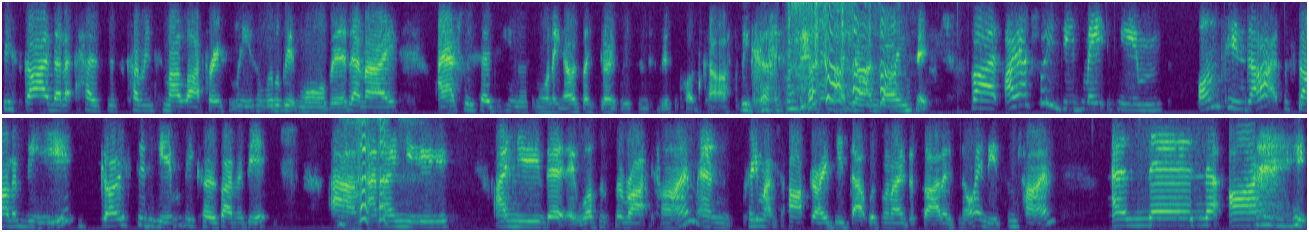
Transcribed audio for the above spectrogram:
this guy that has just come into my life recently is a little bit morbid, and I. I actually said to him this morning, I was like, don't listen to this podcast because I know I'm going to. But I actually did meet him on Tinder at the start of the year, ghosted him because I'm a bitch. Um, and I knew I knew that it wasn't the right time. And pretty much after I did that was when I decided, no, I need some time. And then I,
